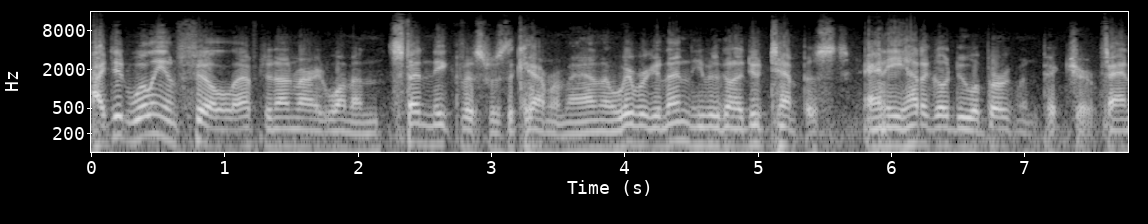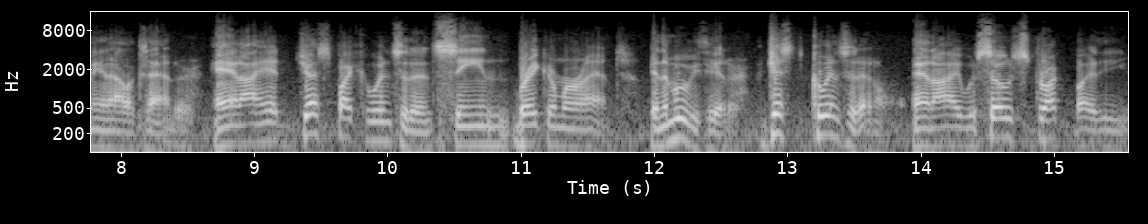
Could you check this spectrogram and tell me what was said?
I did Willie and Phil after an unmarried woman. Sven Nykvist was the cameraman, and we were then he was going to do Tempest, and he had to go do a Bergman picture, Fanny and Alexander. And I had just by coincidence seen Breaker Morant in the movie theater, just coincidental. And I was so struck by the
